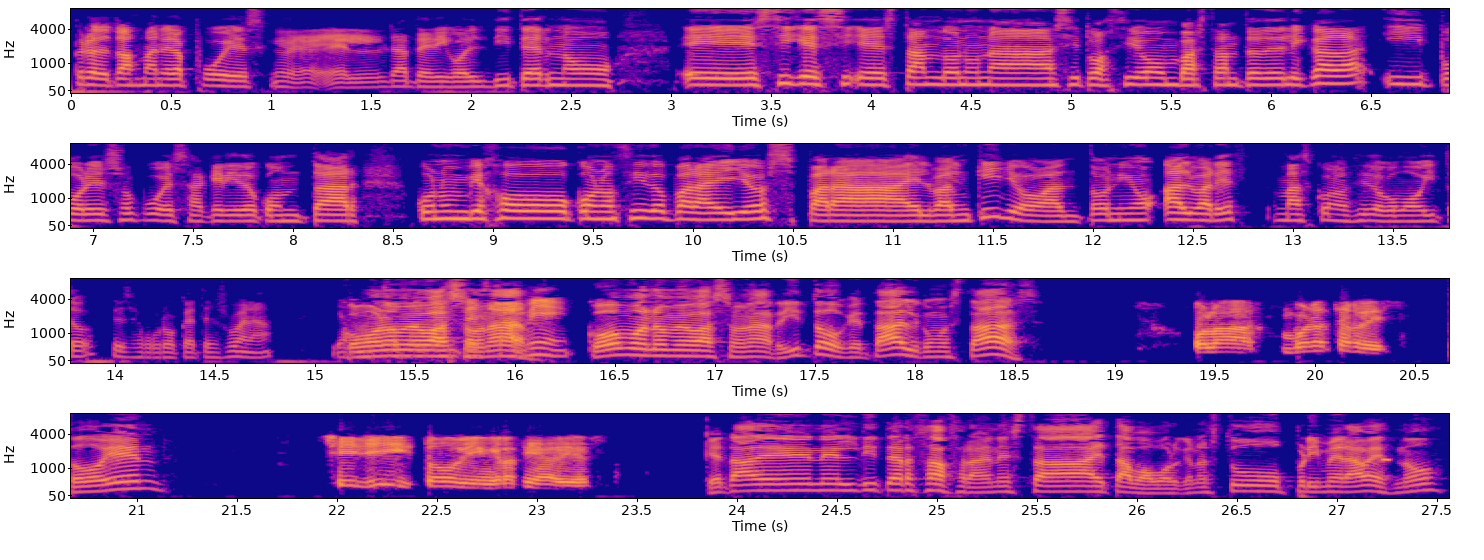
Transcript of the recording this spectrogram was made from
Pero de todas maneras, pues, el- ya te digo, el Dieter no eh, sigue si- estando en una situación bastante delicada y por eso, pues, ha querido contar con un viejo conocido para ellos, para el banquillo, Antonio Álvarez, más conocido como Hito, que seguro que te suena. ¿Cómo no me va a sonar? también. ¿Cómo no me va a sonar? Hito, ¿qué tal? ¿Cómo estás? Hola, buenas tardes. ¿Todo bien? Sí, sí, todo bien, gracias a Dios. ¿Qué tal en el Dieter Zafra en esta etapa? Porque no es tu primera vez, ¿no?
